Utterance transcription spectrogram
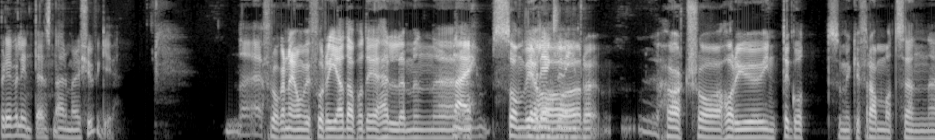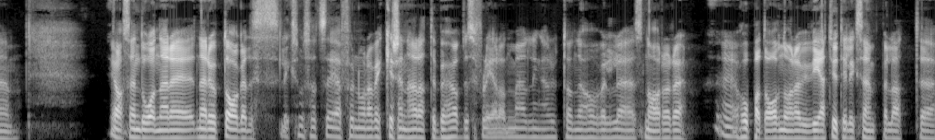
blev väl inte ens närmare 20. Nej, frågan är om vi får reda på det heller, men eh, Nej, som vi har hört så har det ju inte gått så mycket framåt sen, eh, ja, sen då när det, när det uppdagades, liksom så att säga, för några veckor sedan här att det behövdes fler anmälningar, utan det har väl eh, snarare hoppat av några. Vi vet ju till exempel att eh,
